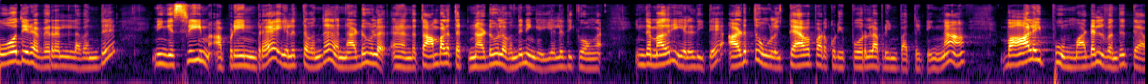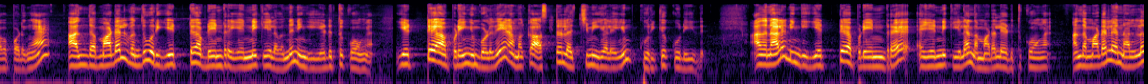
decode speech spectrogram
மோதிர விரலில் வந்து நீங்கள் ஸ்ரீம் அப்படின்ற எழுத்தை வந்து அந்த நடுவில் அந்த தாம்பாளத்தட்டு நடுவில் வந்து நீங்கள் எழுதிக்கோங்க. இந்த மாதிரி எழுதிட்டு அடுத்து உங்களுக்கு தேவைப்படக்கூடிய பொருள் அப்படின்னு பார்த்துட்டிங்கன்னா வாழைப்பூ மடல் வந்து தேவைப்படுங்க. அந்த மடல் வந்து ஒரு எட்டு அப்படின்ற எண்ணிக்கையில் வந்து நீங்கள் எடுத்துக்கோங்க. எட்டு அப்படிங்கும் பொழுதே நமக்கு அஷ்டலட்சுமிகளையும் குறிக்கக்கூடியது. அதனால் நீங்கள் எட்டு அப்படின்ற எண்ணிக்கையில் அந்த மடலை எடுத்துக்கோங்க. அந்த மடலை நல்லா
